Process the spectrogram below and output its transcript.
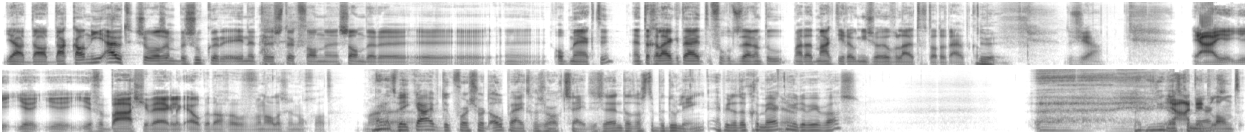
ja, dat, dat kan niet uit, zoals een bezoeker in het eh, stuk van eh, Sander eh, opmerkte. En tegelijkertijd voegden ze daaraan toe, maar dat maakt hier ook niet zo heel veel uit of dat het uitkomt. Dus ja, ja je, je, je, je, je verbaast je werkelijk elke dag over van alles en nog wat. Maar, dat WK heeft natuurlijk voor een soort openheid gezorgd, zeiden ze. En dat was de bedoeling. Heb je dat ook gemerkt nu je er weer was? Ja, dit land.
